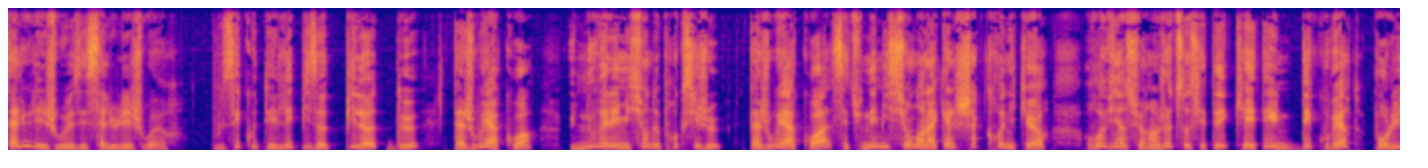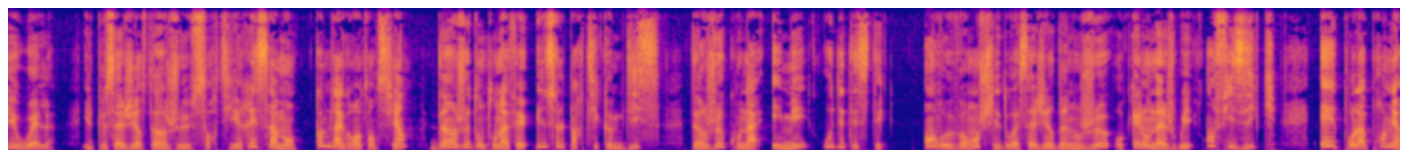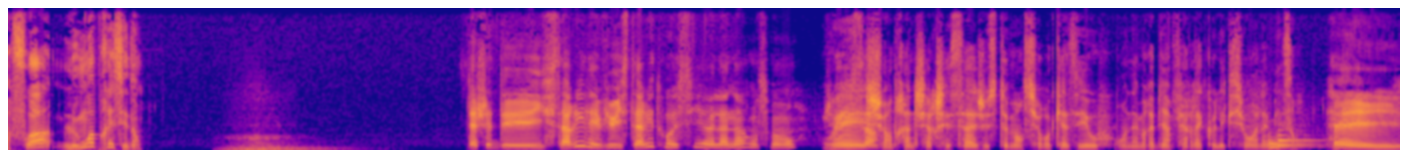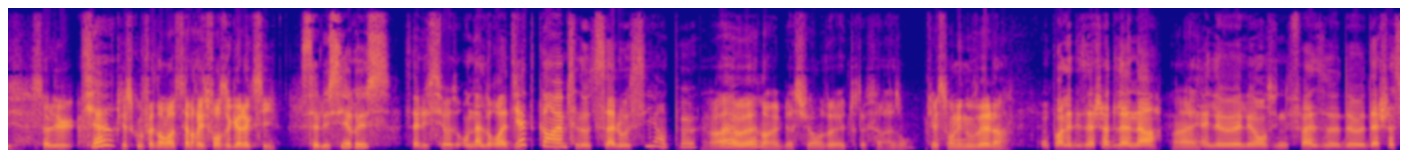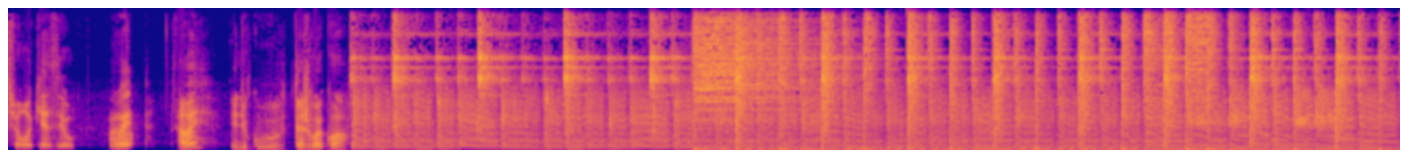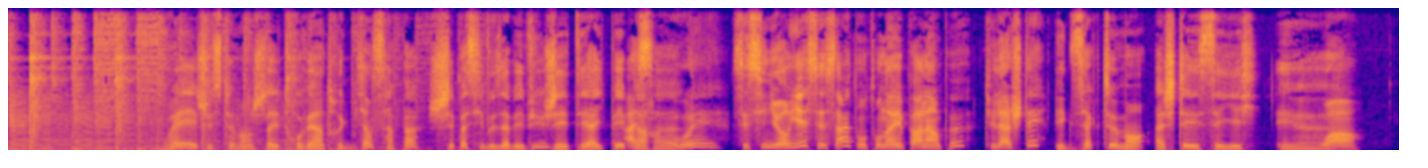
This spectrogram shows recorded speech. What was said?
Salut les joueuses et salut les joueurs. Vous écoutez l'épisode pilote de T'as joué à quoi? Une nouvelle émission de Proxy Jeux. T'as joué à quoi? C'est une émission dans laquelle chaque chroniqueur revient sur un jeu de société qui a été une découverte pour lui ou elle. Il peut s'agir d'un jeu sorti récemment comme d'un grand ancien, d'un jeu dont on a fait une seule partie comme 10, d'un jeu qu'on a aimé ou détesté. En revanche, il doit s'agir d'un jeu auquel on a joué en physique et pour la première fois le mois précédent. T'achètes des Histari, les vieux Histari toi aussi, euh, Lana, en ce moment? Ça. je suis en train de chercher ça justement sur Ocaseo. On aimerait bien faire la collection à la maison. Hey, salut Tiens, Qu'est-ce que vous faites dans la salle Race Force de Galaxy? Salut Cyrus. Salut Cyrus, on a le droit d'y être quand même, c'est notre salle aussi un peu. Ouais, ouais, non mais bien sûr, vous avez tout à fait raison. Quelles sont les nouvelles? On parlait des achats de Lana. Ouais. Elle, euh, elle est dans une phase de- d'achat sur Ocaseo. Voilà. Ouais. Ah ouais? Et du coup, t'as joué à quoi? Ouais, justement, j'avais trouvé un truc bien sympa. Je sais pas si vous avez vu, j'ai été hypé Ah, par. euh, Ouais, c'est Signorier, c'est ça dont on avait parlé un peu? Tu l'as acheté? Exactement, acheter, essayer. Et euh, Waouh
